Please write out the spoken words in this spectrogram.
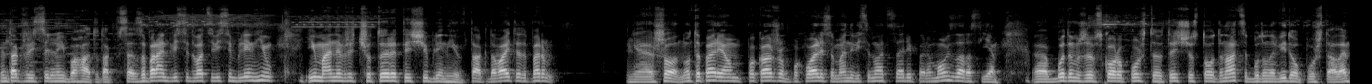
не так вже і сильно і багато. Так, все, забираємо 228 блінгів, і в мене вже 4000 блінгів. Так, давайте тепер. Е, Що, ну тепер я вам покажу, похвалюся, у мене 18 серій перемог зараз є. Е, Будемо вже скоро пушити 1111, буду на відео пушити, але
